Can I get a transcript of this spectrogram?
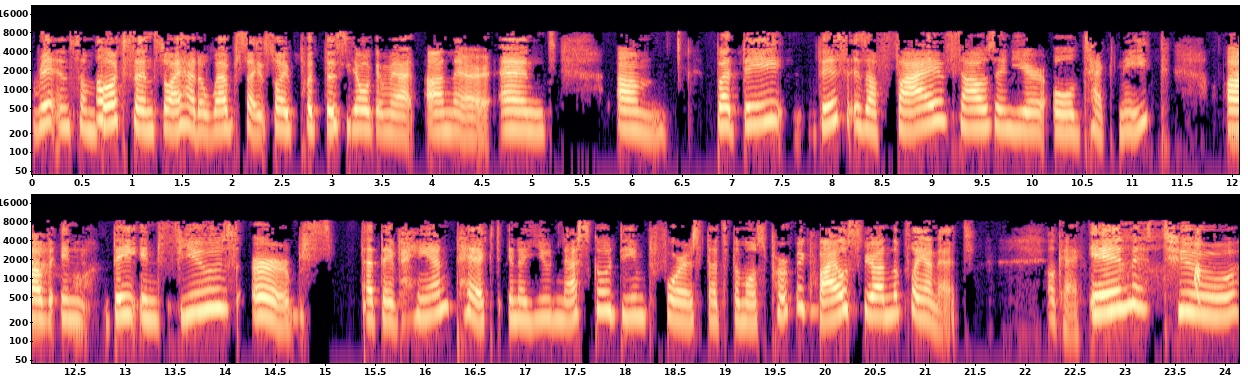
written some Oh. books and so I had a website. So I put this yoga mat on there and, um, but they, this is a 5,000 year old technique of in, they infuse herbs that they've handpicked in a UNESCO deemed forest that's the most perfect biosphere on the planet okay. into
